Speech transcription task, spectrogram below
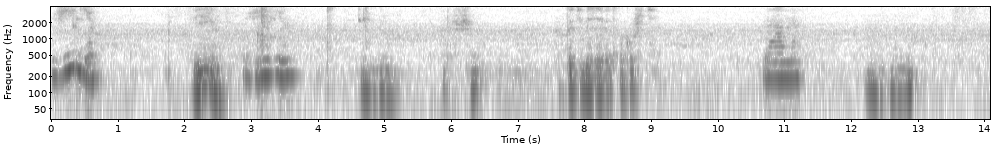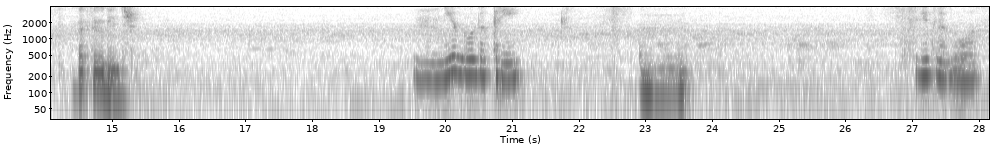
Вильям. Вильям? Вильям. Угу. Хорошо. А кто тебе зовет покушать? Мама. Мгм. А как ты выглядишь? Мне года три. Угу. Светлый волос.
